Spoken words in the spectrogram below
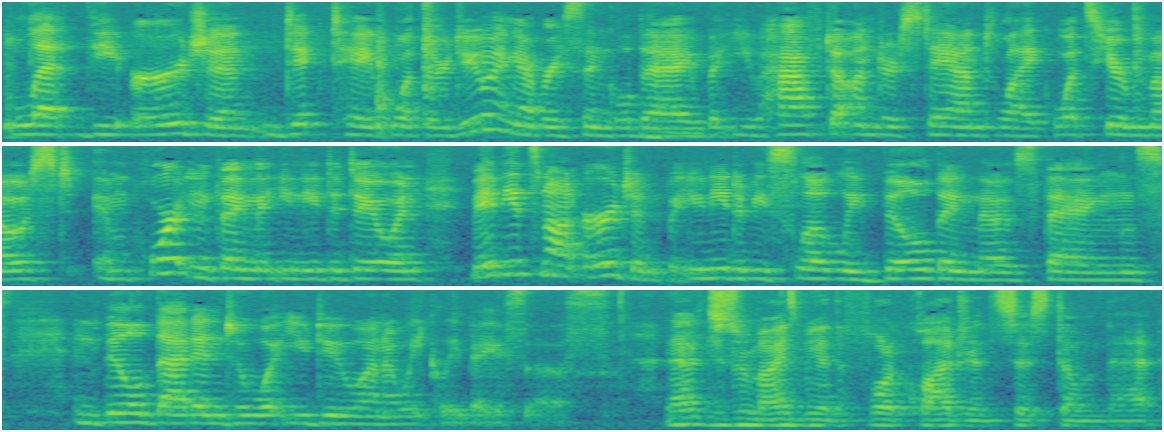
let the urgent dictate what they're doing every single day. Mm-hmm. But you have to understand, like, what's your most important thing that you need to do. And maybe it's not urgent, but you need to be slowly building those things and build that into what you do on a weekly basis. That just reminds me of the four quadrant system that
